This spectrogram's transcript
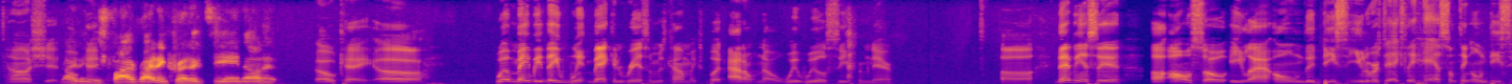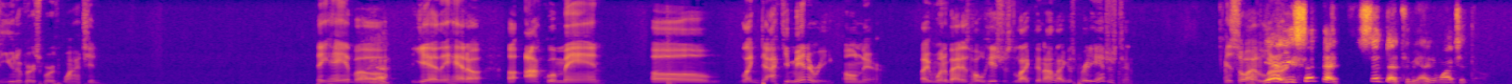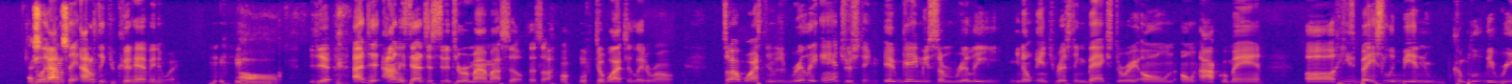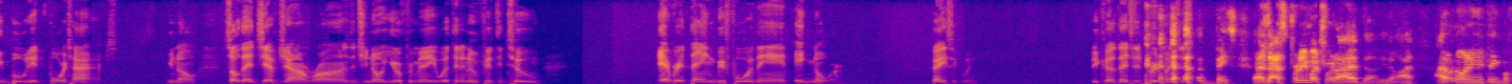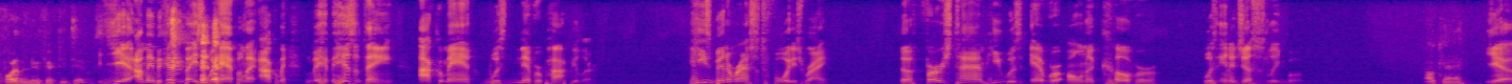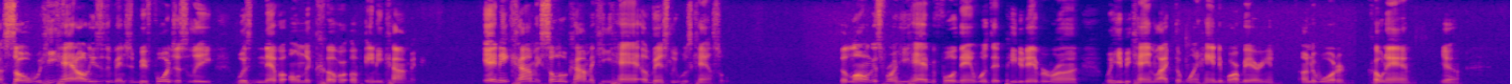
Oh shit. Writing. okay. There's five writing credits. He ain't on it. Okay. Uh, well, maybe they went back and read some of his comics, but I don't know. We, we'll see from there. Uh, that being said, uh, also Eli on the DC Universe, they actually have something on DC Universe worth watching. They have, uh, Oh, yeah? yeah? they had a, a Aquaman, uh, like documentary on there. Like went about his whole history like that. I like it's pretty interesting. And so I yeah, learned. you said that said that to me. I didn't watch it though. I well, I don't it. think I don't think you could have anyway. Oh, Yeah, I just honestly I just did it to remind myself. That's all to watch it later on. So I watched it. It was really interesting. It gave me some really you know interesting backstory on on Aquaman. Uh, he's basically been completely rebooted four times. You know, so that Geoff John runs that you know you're familiar with in the New Fifty Two. Everything before then, ignore, basically, because they just pretty much just base. That's, that's pretty much what I have done. You know, I, I don't know anything before the new Fifty Two. Yeah, I mean, because basically what happened, like Aquaman. Here's the thing: Aquaman was never popular. He's been around since the '40s, right? The first time he was ever on a cover was in a Justice League book. Okay. Yeah, so he had all these adventures before Justice League. Was never on the cover of any comic. Any comic, solo comic he had, eventually was canceled. The longest run he had before then was that Peter David run when he became like the one-handed barbarian underwater, Conan. Yeah,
